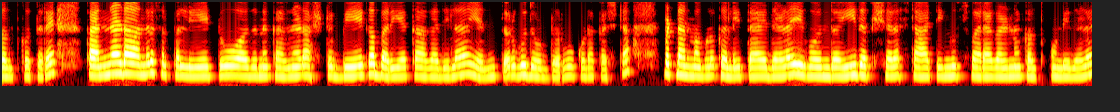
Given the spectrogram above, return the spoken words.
ಕಲ್ತ್ಕೋತಾರೆ. ಕನ್ನಡ ಅಂದರೆ ಸ್ವಲ್ಪ ಲೇಟು. ಅದನ್ನು ಕನ್ನಡ ಅಷ್ಟು ಬೇಗ ಬರೆಯೋಕ್ಕಾಗೋದಿಲ್ಲ. ಎಂಥವ್ರಿಗೂ ದೊಡ್ಡವ್ರಿಗೂ ಕೂಡ ಕಷ್ಟ. ಬಟ್ ನನ್ನ ಮಗಳು ಕಲಿತಾ ಇದ್ದಾಳೆ. ಈಗ ಒಂದು ಐದು ಅಕ್ಷರ ಸ್ಟಾರ್ಟಿಂಗು ಸ್ವರಗಳನ್ನ ಕಲ್ತ್ಕೊಂಡಿದ್ದಾಳೆ.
